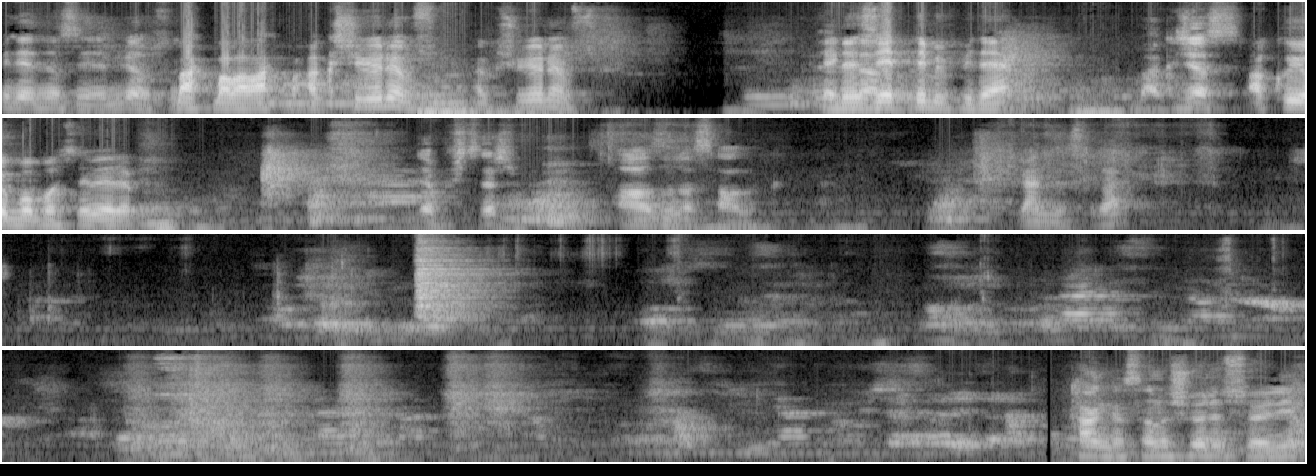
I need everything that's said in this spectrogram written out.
Bir de nasıl yenir biliyor musun? Bak baba bak. bak. Akışı görüyor musun? Akışı görüyor musun? Tekrar Lezzetli bir pide. Bakacağız. Akıyor baba severim. Yapıştır. Ağzına sağlık. Ben de sıra. Kanka sana şöyle söyleyeyim.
